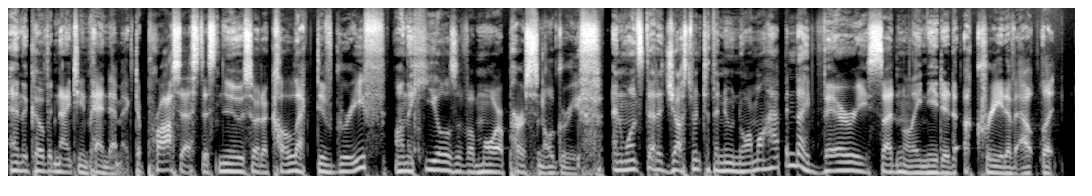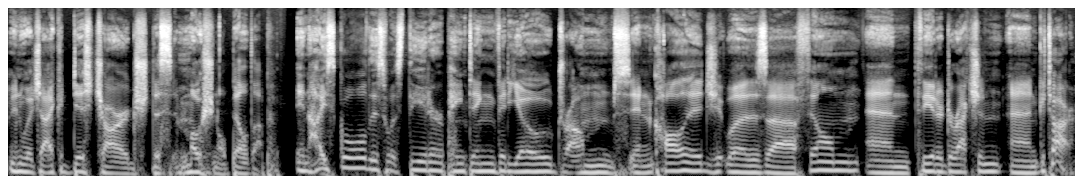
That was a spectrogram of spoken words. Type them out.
and the COVID 19 pandemic to process this new sort of collective grief on the heels of a more personal grief. And once that adjustment to the new normal happened, I very suddenly needed a creative outlet in which I could discharge this emotional buildup. In high school, this was theater, painting, video, drums. In college, it was uh, film and theater direction and guitar.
